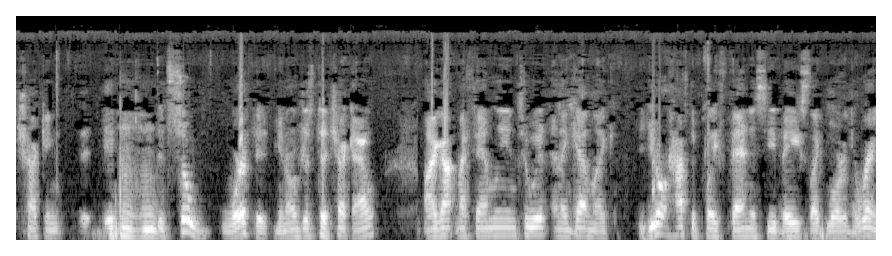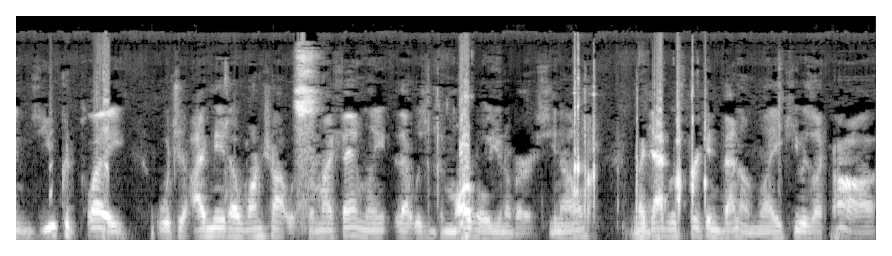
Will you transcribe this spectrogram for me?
checking. It, Mhm. it's so worth it, you know, just to check out. I got my family into it, and again, like you don't have to play fantasy based like Lord of the Rings. You could play, which I made a one shot with for my family that was the Marvel universe. You know, my dad was freaking Venom. Like he was like, ah,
